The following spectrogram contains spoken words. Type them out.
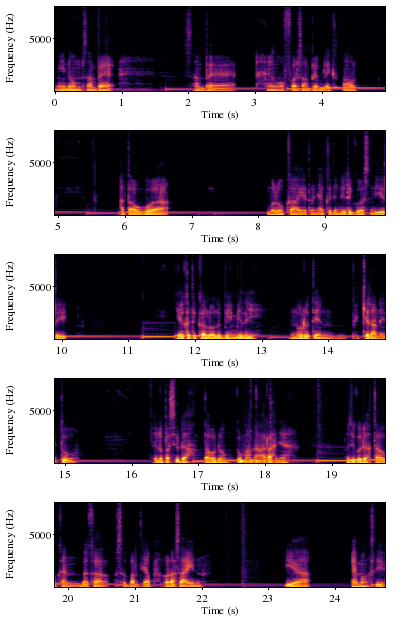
minum sampai sampai hangover sampai blackout atau gue melukai atau nyakitin diri gue sendiri. Ya ketika lo lebih milih nurutin pikiran itu ya lo pasti udah tahu dong ke mana arahnya. Lo juga udah tahu kan bakal seperti apa yang lo rasain ya emang sih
